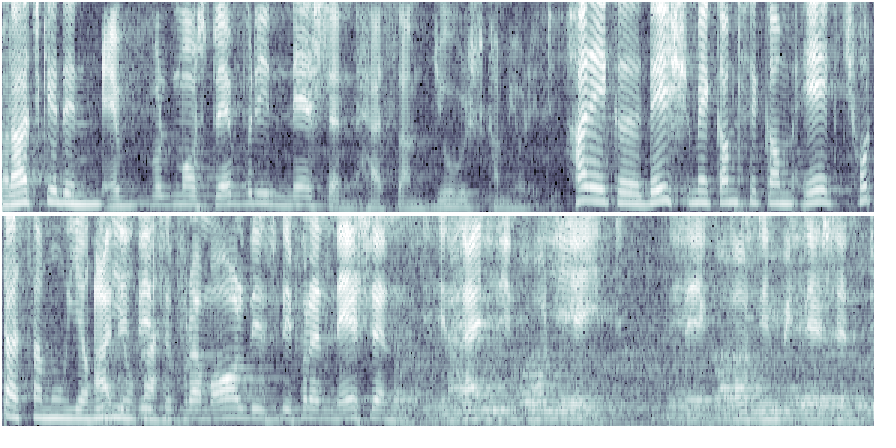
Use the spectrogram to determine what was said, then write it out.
और आज के दिन almost every nation has some Jewish community. हर एक देश में कम से कम एक छोटा समूह यहूदियों का है from all these different nations in 1948 they got invitation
